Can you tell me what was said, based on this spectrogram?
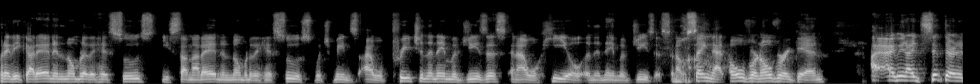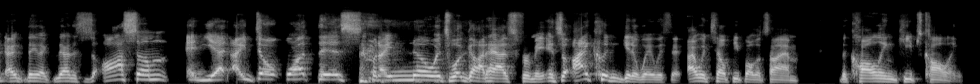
predicaré en el nombre de Jesús y sanaré en el nombre de Jesús, which means I will preach in the name of Jesus and I will heal in the name of Jesus. And I was saying that over and over again. I, I mean, I'd sit there and I'd be like, "Now this is awesome," and yet I don't want this, but I know it's what God has for me, and so I couldn't get away with it. I would tell people all the time, "The calling keeps calling."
